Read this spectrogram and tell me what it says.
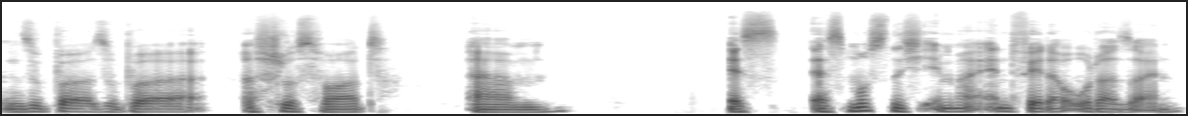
ein super, super äh, Schlusswort. Ähm, es, es muss nicht immer entweder oder sein.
